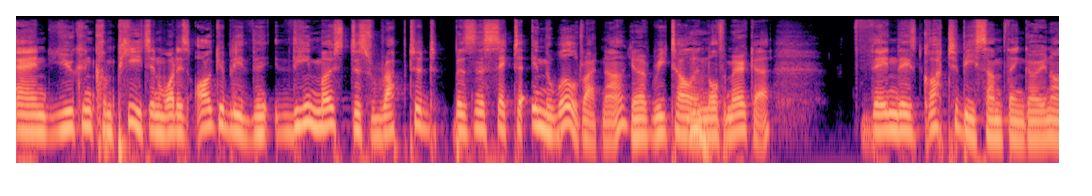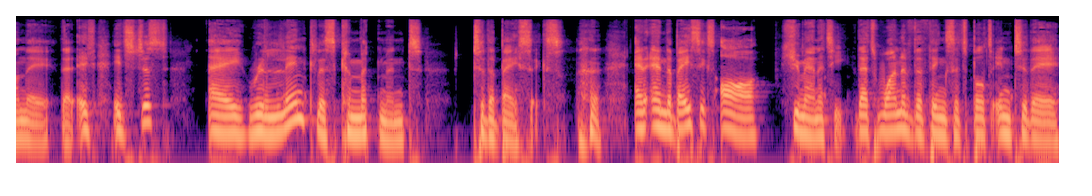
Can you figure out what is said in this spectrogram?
and you can compete in what is arguably the, the most disrupted business sector in the world right now, you know, retail in North America, then there's got to be something going on there that it, it's just a relentless commitment to the basics. and, and the basics are humanity. That's one of the things that's built into their,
